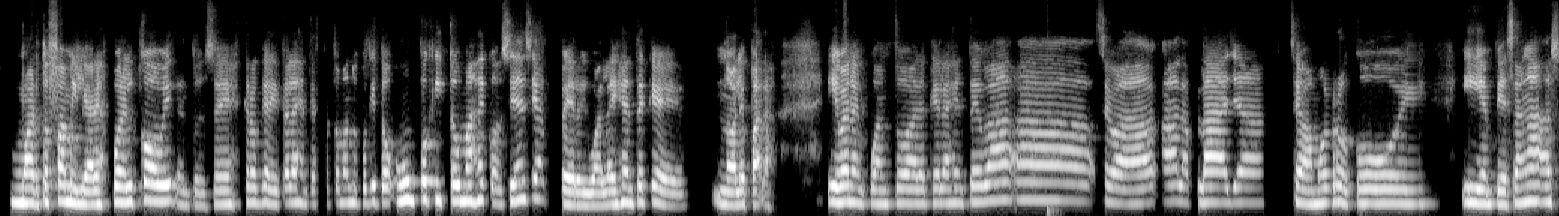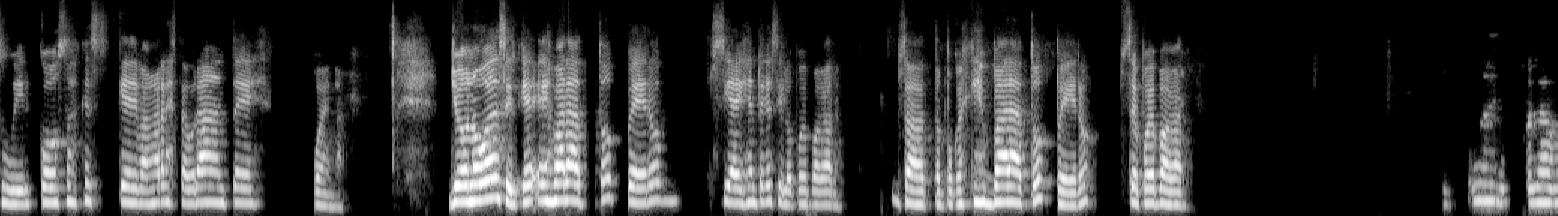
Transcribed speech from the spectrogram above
muertos familiares por el COVID, entonces creo que ahorita la gente está tomando un poquito, un poquito más de conciencia, pero igual hay gente que no le para. Y bueno, en cuanto a que la gente va a, se va a la playa, se va a Morrocoy y empiezan a, subir cosas que, que van a restaurantes, bueno, yo no voy a decir que es barato, pero sí hay gente que sí lo puede pagar. O sea, tampoco es que es barato, pero se puede pagar o sea,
